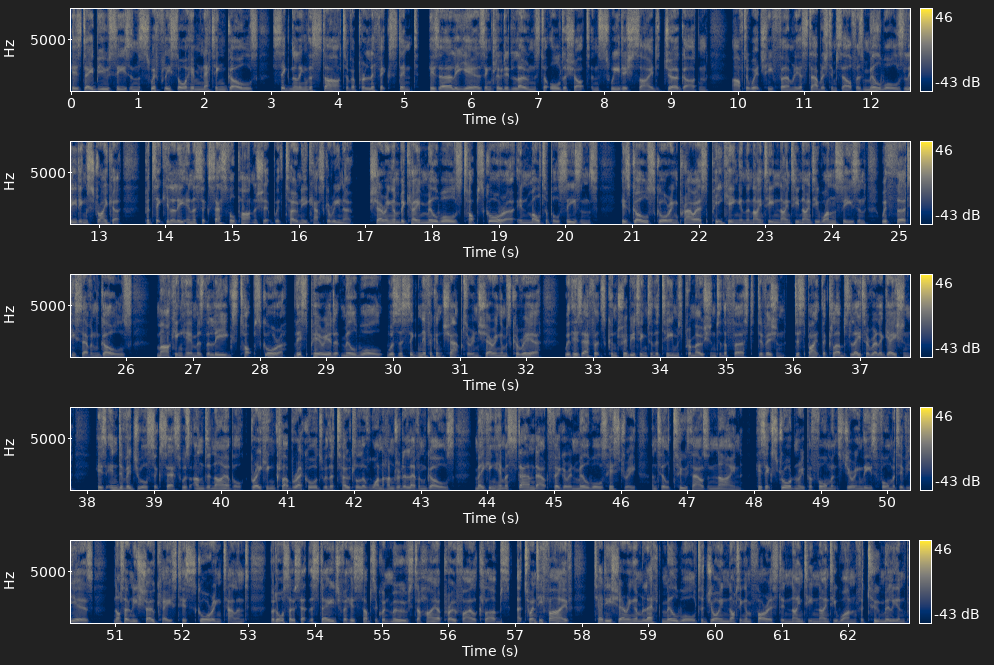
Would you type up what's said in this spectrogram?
His debut season swiftly saw him netting goals, signalling the start of a prolific stint. His early years included loans to Aldershot and Swedish side Djurgården, after which he firmly established himself as Millwall's leading striker, particularly in a successful partnership with Tony Cascarino. Sheringham became Millwall's top scorer in multiple seasons, his goal-scoring prowess peaking in the 1990-91 season with 37 goals, marking him as the league's top scorer. This period at Millwall was a significant chapter in Sheringham's career, with his efforts contributing to the team's promotion to the First Division. Despite the club's later relegation, his individual success was undeniable, breaking club records with a total of 111 goals, making him a standout figure in Millwall's history until 2009. His extraordinary performance during these formative years not only showcased his scoring talent, but also set the stage for his subsequent moves to higher-profile clubs. At 25, Teddy Sheringham left Millwall to join Nottingham Forest in 1991 for £2 million,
